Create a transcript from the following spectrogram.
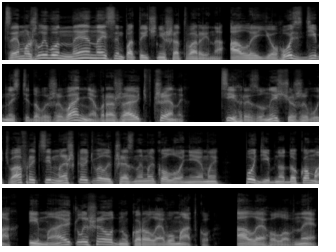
це, можливо, не найсимпатичніша тварина, але його здібності до виживання вражають вчених. Ці гризуни, що живуть в Африці, мешкають величезними колоніями, подібно до комах, і мають лише одну королеву матку. Але головне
